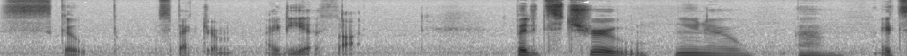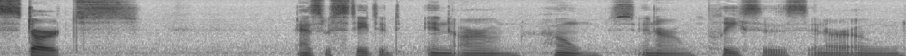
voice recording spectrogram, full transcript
scope, spectrum, idea, thought. But it's true, you know, um, it starts, as was stated, in our own homes, in our own places, in our own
